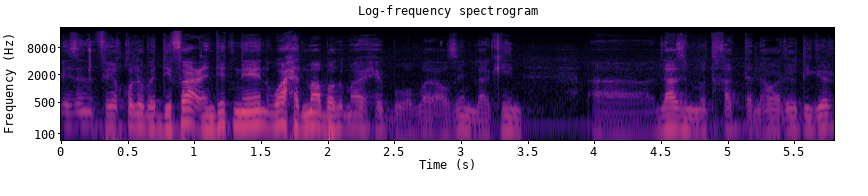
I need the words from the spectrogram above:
اذا في قلوب الدفاع عندي اثنين. واحد ما ما يحبه والله العظيم لكن آه لازم متختل اللي هو روديجر.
